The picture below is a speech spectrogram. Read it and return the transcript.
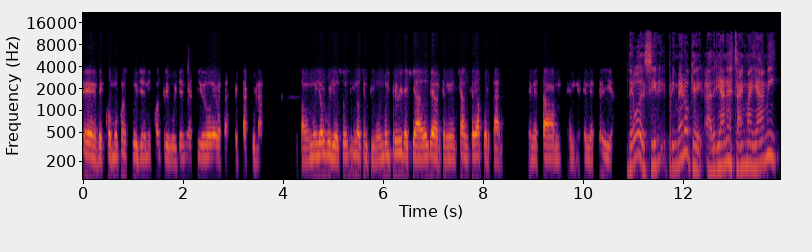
eh, de cómo construyen y contribuyen y ha sido de verdad espectacular. Estamos muy orgullosos y nos sentimos muy privilegiados de haber tenido el chance de aportar en, esta, en, en este día. Debo decir primero que Adriana está en Miami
